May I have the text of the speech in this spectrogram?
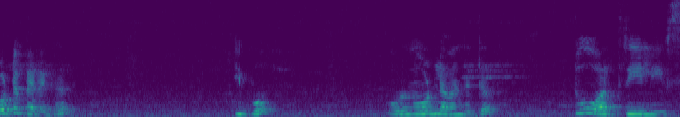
போட்ட பிறகு இப்போ ஒரு நோட்ல வந்துட்டு டூ ஆர் த்ரீ லீவ்ஸ்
